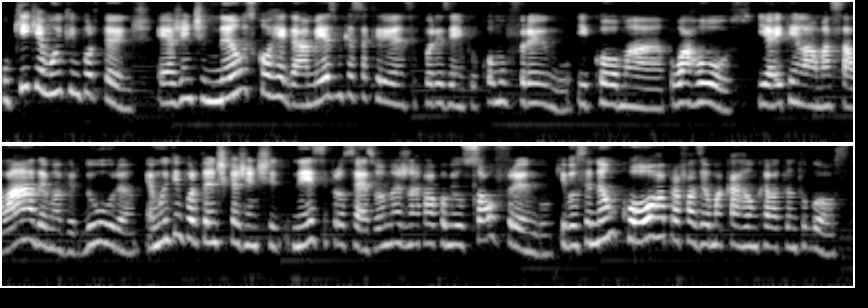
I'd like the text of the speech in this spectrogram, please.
O que, que é muito importante é a gente não escorregar mesmo que essa criança, por exemplo, coma frango e coma o arroz, e aí tem lá uma salada e uma verdura, é muito importante que a gente, nesse processo, vamos imaginar que ela comeu só o frango, que você não corra para fazer o macarrão que ela tanto gosta,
